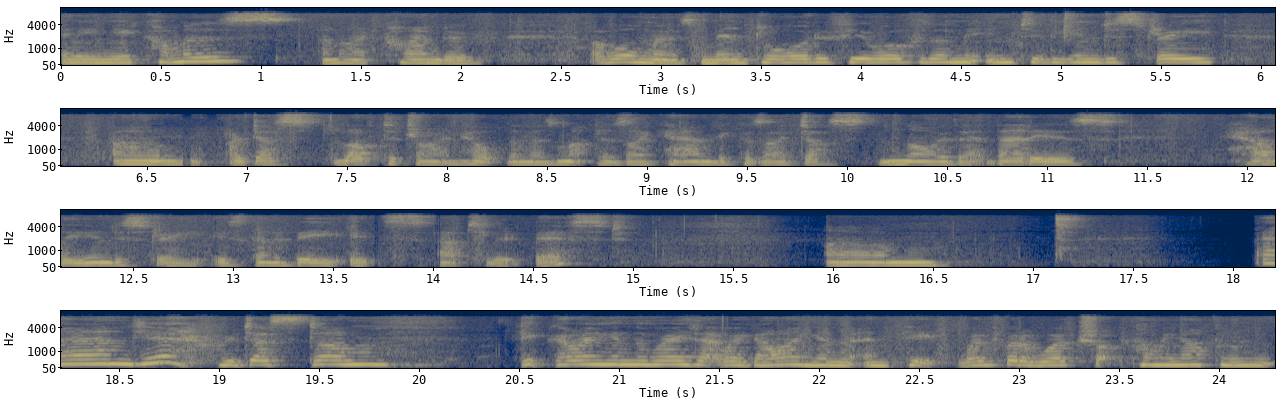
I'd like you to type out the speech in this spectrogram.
any newcomers and I kind of I've almost mentored a few of them into the industry. Um, I just love to try and help them as much as I can because I just know that that is how the industry is going to be its absolute best. Um, and yeah, we just um, keep going in the way that we're going and, and keep. We've got a workshop coming up in,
